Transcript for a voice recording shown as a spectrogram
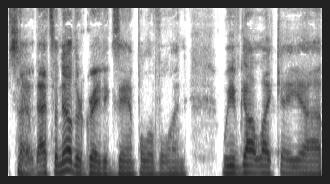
So Yep. that's another great example of one. We've got like a uh,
